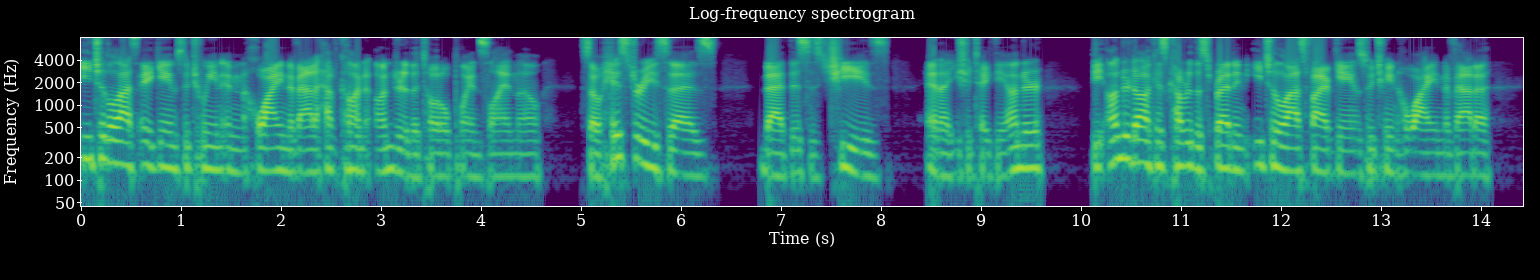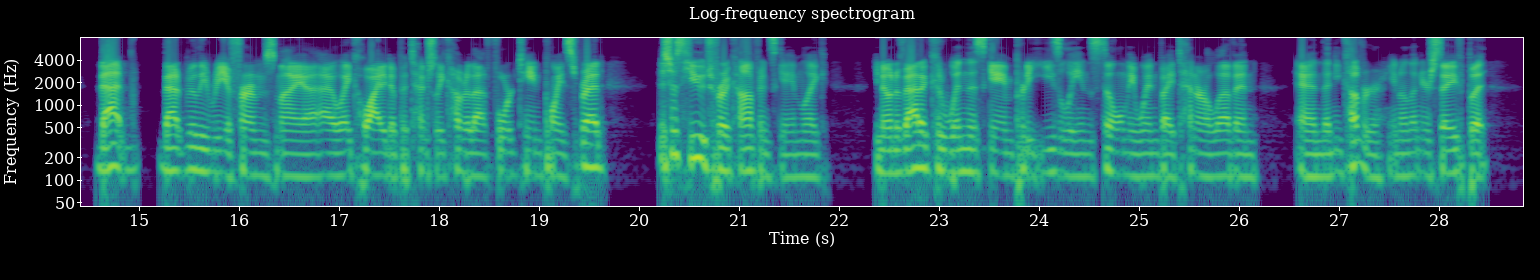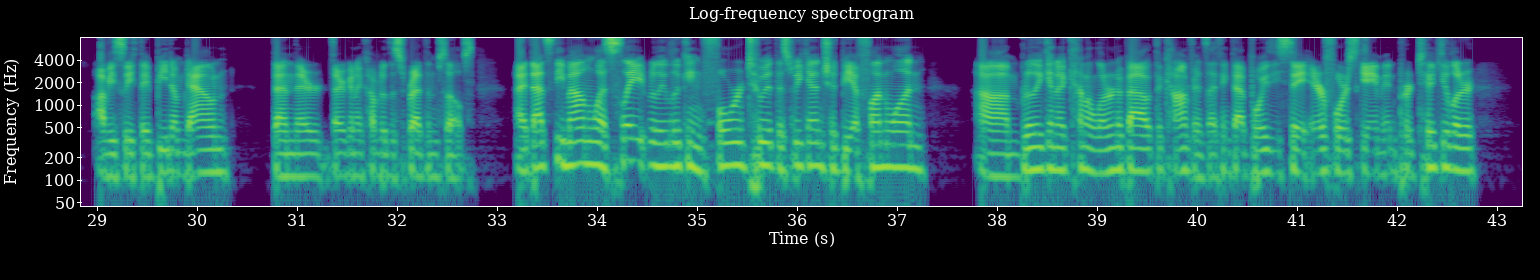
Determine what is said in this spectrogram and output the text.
Each of the last eight games between in Hawaii and Nevada have gone under the total points line, though. So history says that this is cheese and that you should take the under. The underdog has covered the spread in each of the last five games between Hawaii and Nevada. That that really reaffirms my uh, I like Hawaii to potentially cover that 14 point spread. It's just huge for a conference game. Like, you know, Nevada could win this game pretty easily and still only win by 10 or 11 and then you cover, you know, then you're safe, but obviously if they beat them down, then they're they're going to cover the spread themselves. All right, that's the Mountain West slate. Really looking forward to it this weekend. Should be a fun one. Um, really going to kind of learn about the conference. I think that Boise State Air Force game in particular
